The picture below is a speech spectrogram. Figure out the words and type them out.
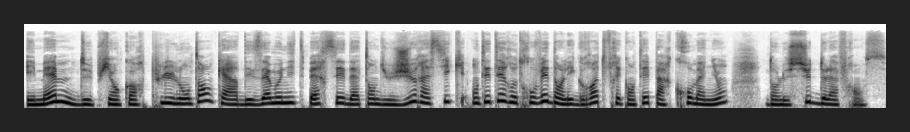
Et même depuis encore plus longtemps, car des ammonites percées datant du Jurassique ont été retrouvées dans les grottes fréquentées par Cro-Magnon, dans le sud de la France.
